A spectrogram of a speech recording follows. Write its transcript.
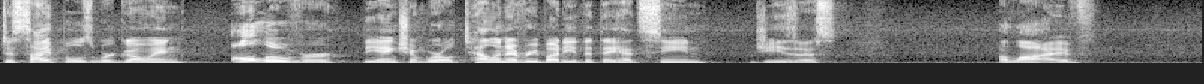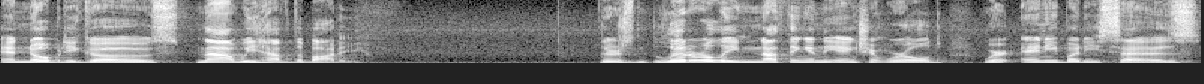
disciples were going all over the ancient world telling everybody that they had seen Jesus alive. And nobody goes, nah, we have the body. There's literally nothing in the ancient world where anybody says,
